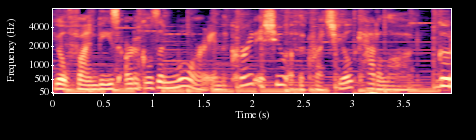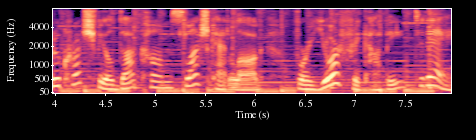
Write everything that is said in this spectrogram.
You'll find these articles and more in the current issue of the Crutchfield catalog. Go to crutchfield.com slash catalog for your free copy today.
